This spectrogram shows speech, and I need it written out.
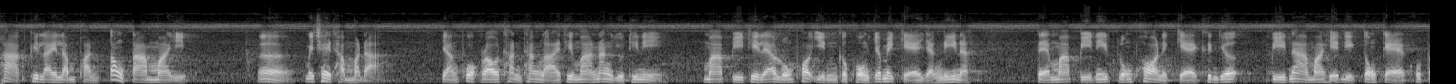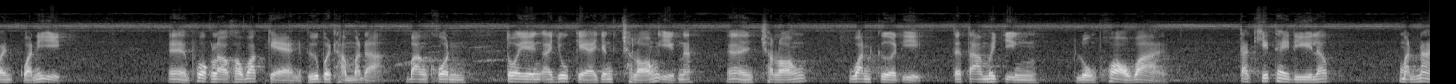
ภาคพิไรลำพันธ์ต้องตามมาอีก เออ ไม่ใช่ธรรมดา อย่างพวกเราท่านทั้งหลายที่มานั่งอยู่ที่นี่ มาปีที่แล้วหลวงพ่ออินก็คงจะไม่แก่อย่างนี้นะ แต่มาปีนี้หลวงพ่อเนี่ยแก่ขึ้นเยอะ ปีหน้ามาเห็นอีกต้องแก่กว่านี้อีกพวกเราเขาว่าแก่ถือเป็นธรรมดา บางคนตัวเองอายุแก่ยังฉลองอีกนะฉลองวันเกิดอีก แต่ตามไม่จริงหลวงพ่อว่าถ้าคิดให้ดีแล้วมันน่า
